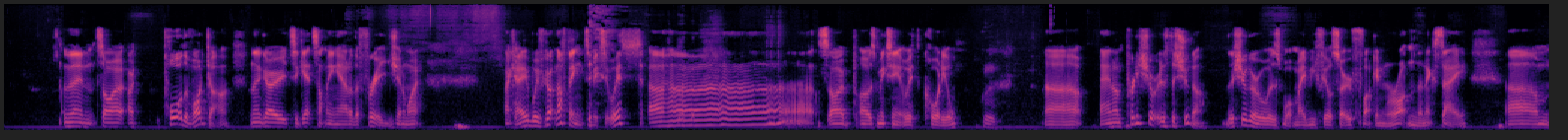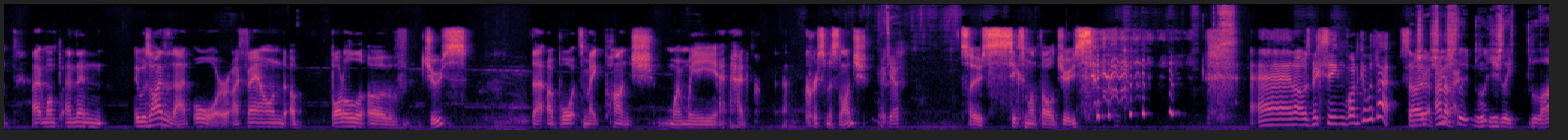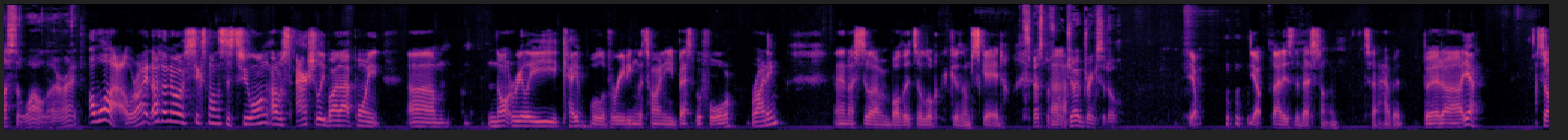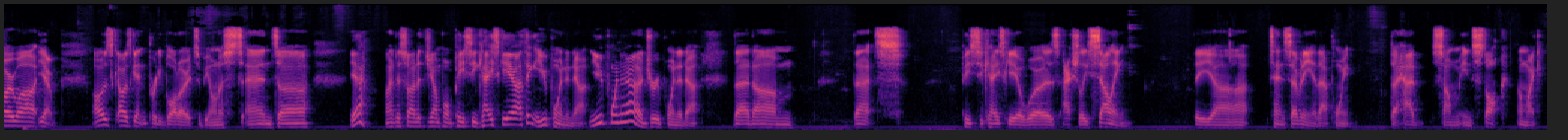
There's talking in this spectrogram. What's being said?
And then so I, I pour the vodka, and then I go to get something out of the fridge, and I'm like. Okay, we've got nothing to mix it with. Uh, so I, I was mixing it with cordial, uh, and I'm pretty sure it was the sugar. The sugar was what made me feel so fucking rotten the next day. Um, at one, and then it was either that or I found a bottle of juice that I bought to make punch when we had Christmas lunch. Okay. So six month old juice. and I was mixing vodka with that. So I don't know. usually, usually lasts a while, though, right? a while, right? I don't know if six months is too long. I was actually by that point um, not really capable of reading the tiny best before writing, and I still haven't bothered to look because I'm scared. It's best before Uh. Joab drinks it all. Yep, yep, that is the best time to have it. But uh, yeah, so uh, yeah, I was I was getting pretty blotto to be honest, and uh, yeah, I decided to jump on PC Case Gear. I think you pointed out, you pointed out, Drew pointed out that um, that PC Case Gear was actually selling the uh, 1070 at that point. They had some in stock. I'm like,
